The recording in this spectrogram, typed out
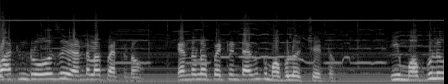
వాటిని రోజు ఎండలో పెట్టడం. ఎండలో పెట్టిన టైంకి మబ్బులు వచ్చేయటం. ఈ మబ్బులు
